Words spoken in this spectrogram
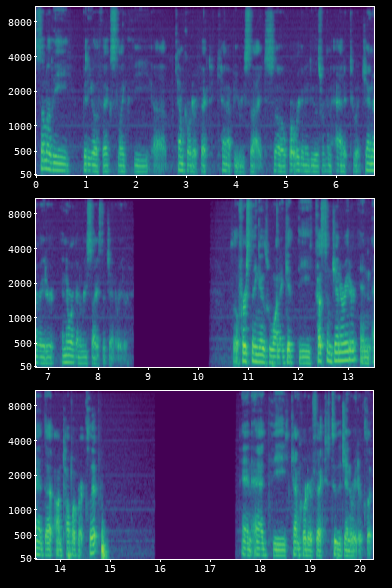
some of the video effects like the uh, camcorder effect cannot be resized. So what we're going to do is we're going to add it to a generator and then we're going to resize the generator. So first thing is we want to get the custom generator and add that on top of our clip and add the camcorder effect to the generator clip.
